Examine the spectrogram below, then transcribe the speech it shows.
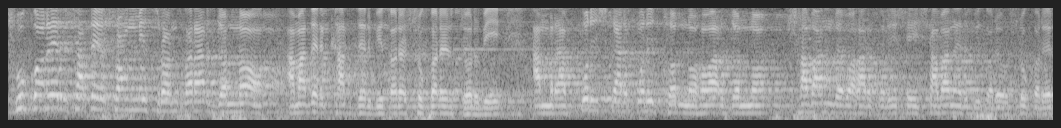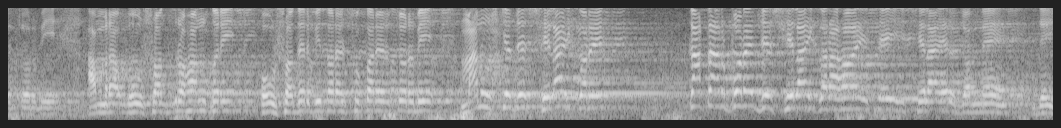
শুকরের সাথে সংমিশ্রণ করার জন্য আমাদের খাদ্যের ভিতরে শুকরের চর্বি। আমরা পরিষ্কার, পরিচ্ছন্ন হওয়ার জন্য সাবান ব্যবহার করি, সেই সাবানের ভিতরেও শুকরের চর্বি। আমরা ঔষধ গ্রহণ করি, ঔষধের ভিতরে শুকরের চর্বি। মানুষকে যে সেলাই করে কাটার পরে যে সেলাই করা হয়, সেই সেলাইয়ের জন্যে যেই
